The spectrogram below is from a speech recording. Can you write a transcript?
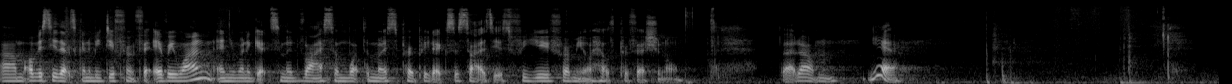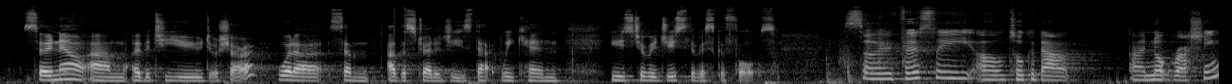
um, obviously, that's going to be different for everyone, and you want to get some advice on what the most appropriate exercise is for you from your health professional. But um, yeah. So now um, over to you, Dilshara. What are some other strategies that we can use to reduce the risk of falls? So, firstly, I'll talk about uh, not rushing.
